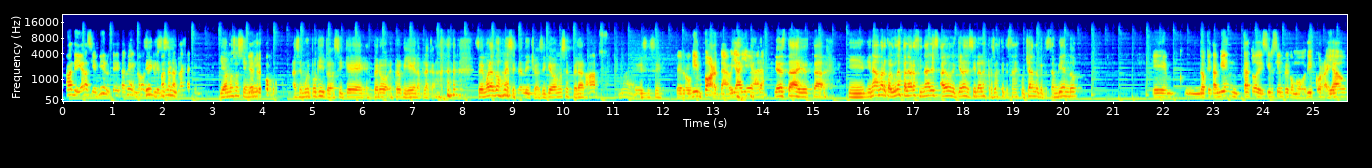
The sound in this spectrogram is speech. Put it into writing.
acaban de, llegar a 100 mil ustedes también, ¿no? O sea, que le mandan la placa. Llegamos a 100 hace muy poquito, así que espero, espero que llegue la placa. Se demora dos ah. meses, me han dicho, así que vamos a esperar. Ah, sí, sí, sí. Pero ¿qué importa? Ya llegará. ya está, ya está. Y, nada, Marco, algunas palabras finales, algo que quieras decirle a las personas que te están escuchando, que te están viendo. Eh, lo que también trato de decir siempre como disco rayado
